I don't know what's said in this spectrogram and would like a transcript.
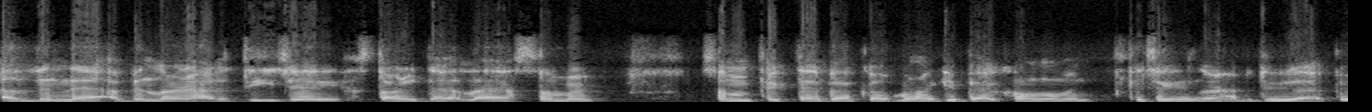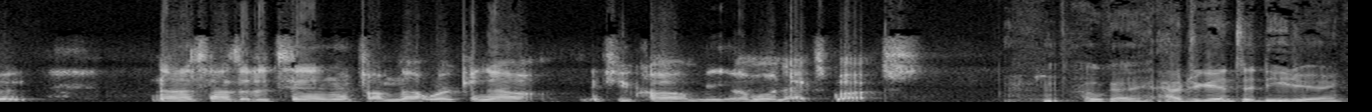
other than that, I've been learning how to DJ. I started that last summer, so I'm gonna pick that back up when I get back home and continue to learn how to do that. But nine times out of ten, if I'm not working out, if you call me, I'm on Xbox. Okay, how'd you get into DJing?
